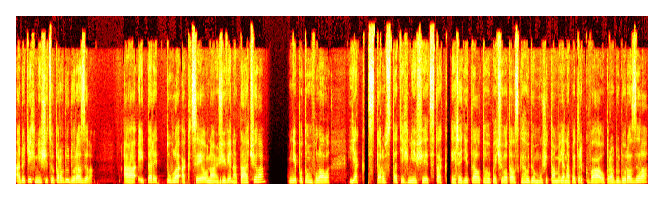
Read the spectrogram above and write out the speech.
A do těch měšic opravdu dorazila. A i tady tuhle akci ona živě natáčela. Mě potom volal jak starosta těch měšic, tak i ředitel toho pečovatelského domu, že tam Jana Petrková opravdu dorazila.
